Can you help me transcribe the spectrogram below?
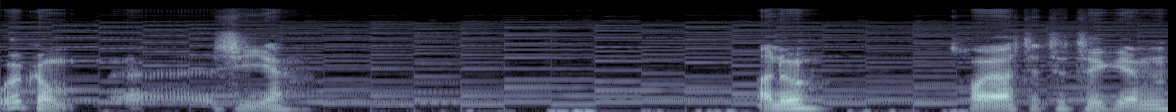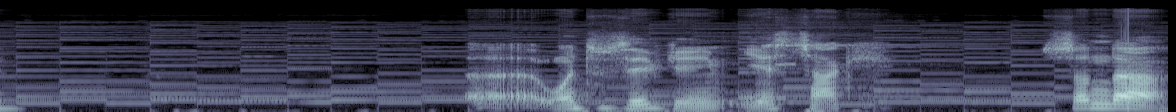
Welcome øh, siger. Og nu tror jeg også, det er tid til at gemme. Uh, want to save game? Yes tak. Sådan der.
